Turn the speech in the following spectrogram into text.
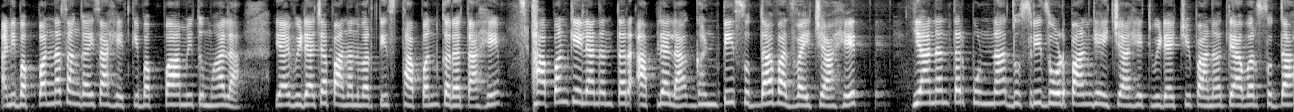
आणि बाप्पांना सांगायचं आहेत की बाप्पा मी तुम्हाला या विड्याच्या पानांवरती स्थापन करत आहे. स्थापन केल्यानंतर आपल्याला घंटीसुद्धा वाजवायची आहेत. यानंतर पुन्हा दुसरी जोडपान घ्यायची आहेत विड्याची पानं. त्यावर सुद्धा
